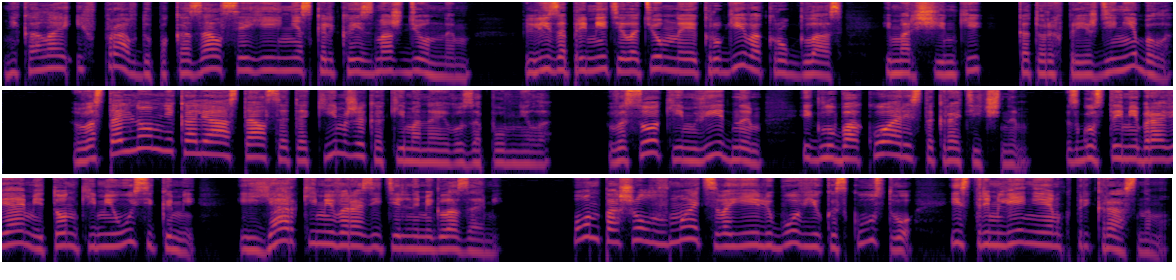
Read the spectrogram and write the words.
Николай и вправду показался ей несколько изможденным. Лиза приметила темные круги вокруг глаз — и морщинки, которых прежде не было. В остальном Николя остался таким же, каким она его запомнила. Высоким, видным и глубоко аристократичным, с густыми бровями, тонкими усиками и яркими выразительными глазами. Он пошел в мать своей любовью к искусству и стремлением к прекрасному.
